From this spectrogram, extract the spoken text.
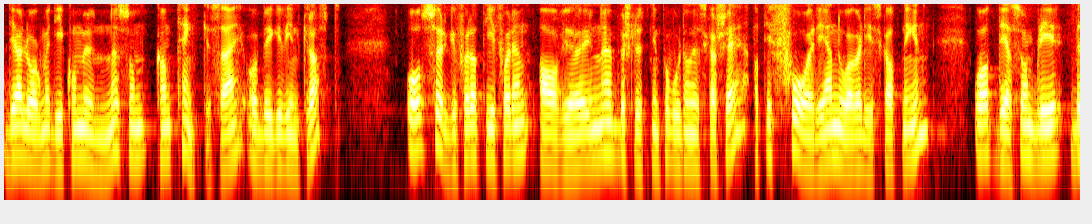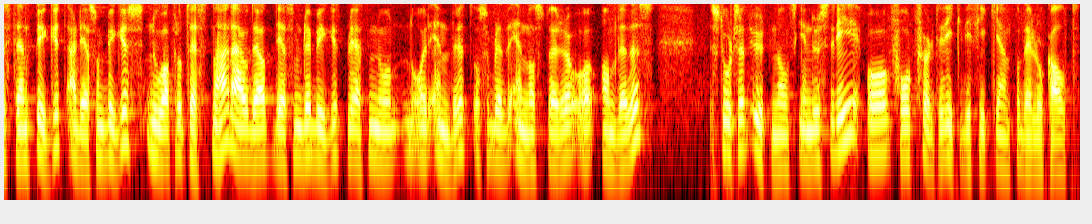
dialog med de kommunene som kan tenke seg å bygge vindkraft. Og sørge for at de får en avgjørende beslutning på hvordan det skal skje. At de får igjen noe av verdiskapningen. Og at det som blir bestemt bygget, er det som bygges. Noe av protestene her er jo det at det som ble bygget, ble etter noen år endret, og så ble det enda større og annerledes. Stort sett utenlandsk industri, og folk følte de ikke de fikk igjen på det lokalt.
